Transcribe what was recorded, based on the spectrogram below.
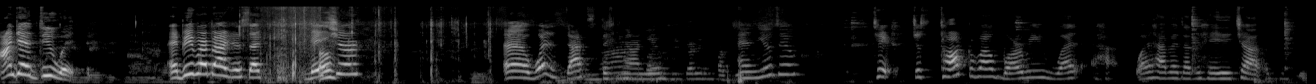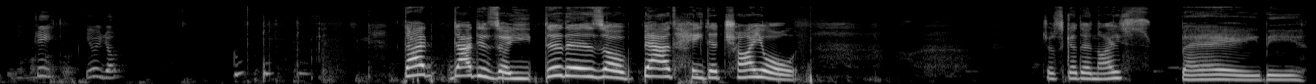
I can do it. And be right back. Just like make Oh. sure. Uh, what is that sticking on you? And you two, just talk about Barbie. What ha- what happened at the hated child? Okay, here we go. That that is a that is a bad hated child. Just get a nice baby.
